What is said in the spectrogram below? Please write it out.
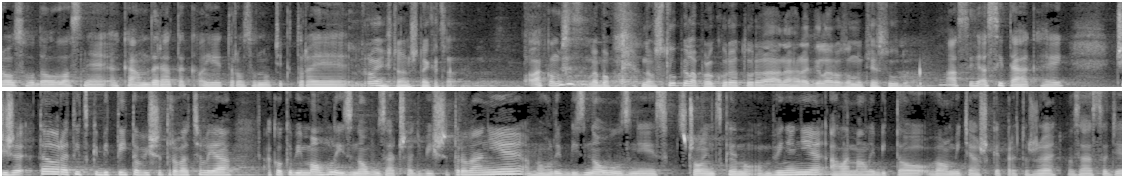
rozhodol vlastne Kandera, tak je to rozhodnutie, ktoré je... Trojinštančné, keď sa... Akom... Lebo no, vstúpila prokuratúra a nahradila rozhodnutie súdu. Asi, asi tak, hej. Čiže teoreticky by títo vyšetrovatelia ako keby mohli znovu začať vyšetrovanie a mohli by znovu zniesť čolinskému obvinenie, ale mali by to veľmi ťažké, pretože v zásade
